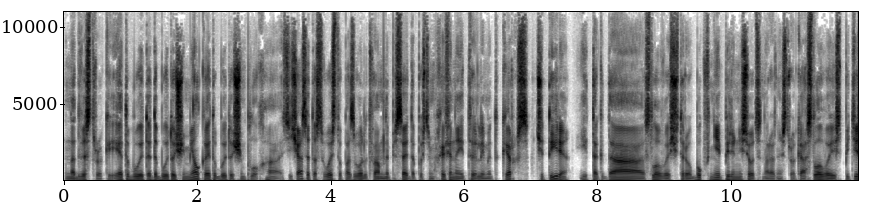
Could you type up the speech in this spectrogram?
на две строки. И это будет, это будет очень мелко, это будет очень плохо. А сейчас это свойство позволит вам написать, допустим, hyphenate limit kers 4, и тогда слово из четырех букв не перенесется на разные строки, а слово из пяти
